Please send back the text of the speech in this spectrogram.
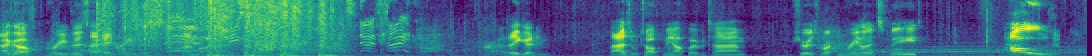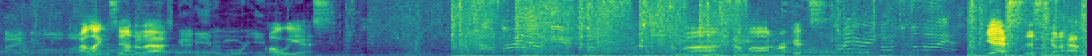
I go Reavers. I hate Reavers so much. Alright, they got him. Laz will top me up over time. I'm sure he's rocking reload speed. Oh! I like the sound of that. Got. Oh, yes. Come on, come on, rockets. Yes, this is gonna happen.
